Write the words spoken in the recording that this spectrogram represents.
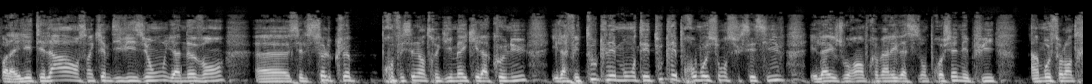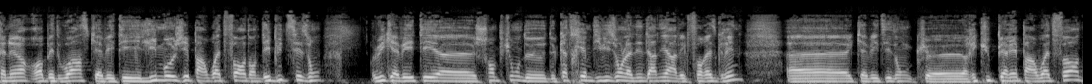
Voilà, il était là en cinquième division il y a 9 ans. Euh, c'est le seul club professionnel entre guillemets qu'il a connu. Il a fait toutes les montées, toutes les promotions successives. Et là, il jouera en première ligue la saison prochaine. Et puis, un mot sur l'entraîneur, Rob Edwards, qui avait été limogé par Watford en début de saison. Lui qui avait été euh, champion de, de quatrième division l'année dernière avec Forest Green, euh, qui avait été donc euh, récupéré par Watford,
